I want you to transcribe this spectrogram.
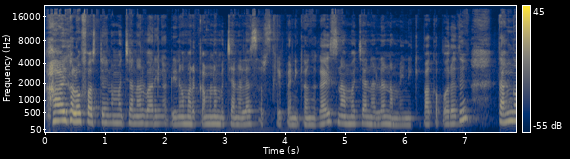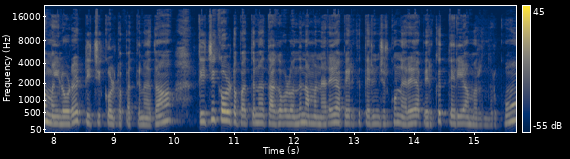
ஹாய் ஹலோ ஃபஸ்ட் டைம் நம்ம சேனல் வரீங்க அப்படின்னா மறக்காமல் நம்ம சேனலை சப்ஸ்கிரைப் பண்ணிக்கோங்க கைஸ் நம்ம சேனலில் நம்ம இன்றைக்கி பார்க்க போகிறது தங்கமயிலோட டிச்சிக்கோல்ட்டை பற்றின தான் டிச்சிக்கோல்ட்டை பற்றின தகவல் வந்து நம்ம நிறையா பேருக்கு தெரிஞ்சிருக்கும் நிறையா பேருக்கு தெரியாமல் இருந்திருக்கும்.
